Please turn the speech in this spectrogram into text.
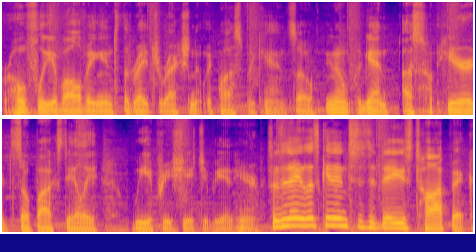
We're hopefully evolving into the right direction that we possibly can. So, you know, again, us here at Soapbox Daily, we appreciate you being here. So, today, let's get into today's topic.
